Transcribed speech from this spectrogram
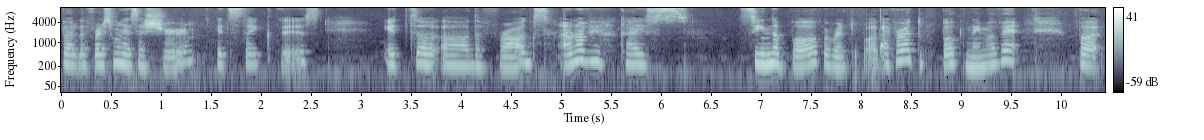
But the first one is a shirt. It's like this it's uh, uh, the frogs. I don't know if you guys seen the book or read the book. I forgot the book name of it, but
